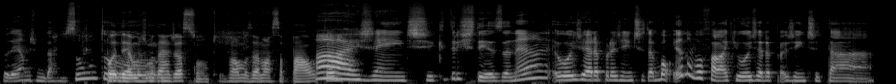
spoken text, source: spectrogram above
Podemos mudar de assunto? Podemos mudar de assunto. Vamos à nossa pauta. Ai, gente, que tristeza, né? Hoje era pra gente tá bom. Eu não vou falar que hoje era pra gente tá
